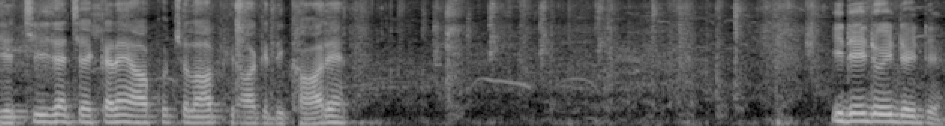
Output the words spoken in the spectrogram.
ये चीज़ें चेक करें, आपको चला फिरा के दिखा रहे हैं। इधे इधे इधे इधे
